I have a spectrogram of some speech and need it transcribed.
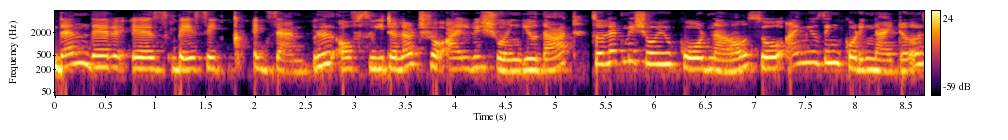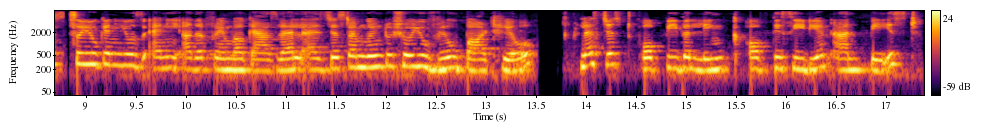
Then there is basic example of sweet alert. So I'll be showing you that. So let me show you code now. So I'm using CodeIgniter so you can use any other framework as well. As just I'm going to show you view part here. Let's just copy the link of the CDN and paste.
